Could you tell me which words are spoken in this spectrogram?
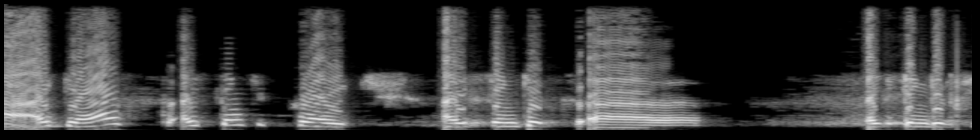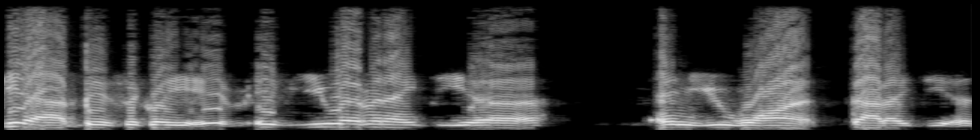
I guess. I think it's like I think it's uh I think it's yeah, basically if if you have an idea and you want that idea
